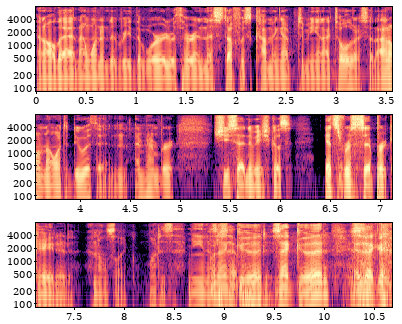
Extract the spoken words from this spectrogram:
and all that, and I wanted to read the Word with her, and this stuff was coming up to me, and I told her, I said, I don't know what to do with it, and I remember she said to me, she goes, "It's reciprocated," and I was like, "What does that mean? Is that, that mean? good? Is that good? Is, that good?"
